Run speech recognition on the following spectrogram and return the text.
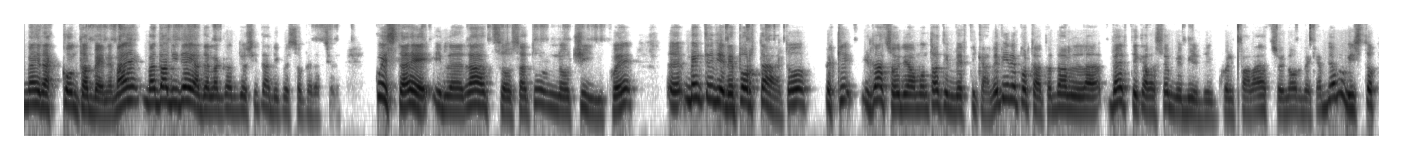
mai racconta bene, ma, è, ma dà l'idea della grandiosità di questa operazione. Questo è il razzo Saturno 5, eh, mentre viene portato perché il razzo veniva montato in verticale, viene portato dal Vertical Assembly Building, quel palazzo enorme che abbiamo visto,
